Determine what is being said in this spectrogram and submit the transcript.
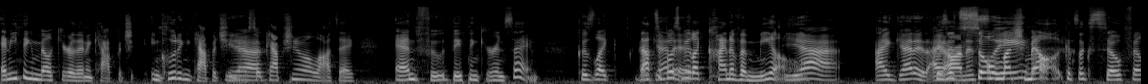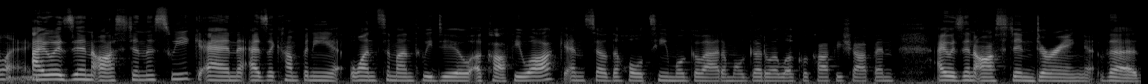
anything milkier than a cappuccino, including a cappuccino, Yeah. so cappuccino and latte, and food, they think you're insane. Because, like, that's supposed to be like kind of a meal. Yeah, I get it. I honestly it's so much milk. It's like so filling. I was in Austin this week, and as a company, once a month we do a coffee walk, and so the whole team will go out and we'll go to a local coffee shop. And I was in Austin during the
